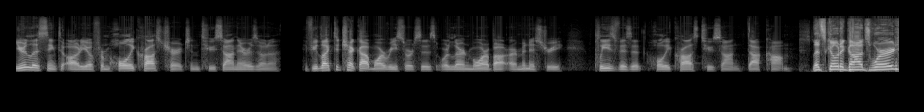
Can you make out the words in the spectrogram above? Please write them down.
You're listening to audio from Holy Cross Church in Tucson, Arizona. If you'd like to check out more resources or learn more about our ministry, please visit holycrosstucson.com. Let's go to God's Word.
